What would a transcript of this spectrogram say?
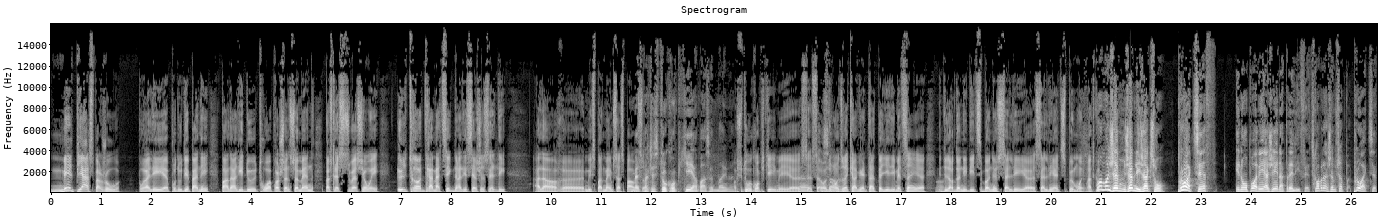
1000 piastres par jour pour aller euh, pour nous dépanner pendant les deux, trois prochaines semaines, parce que la situation est ultra dramatique dans les CHSLD. Alors, euh, mais c'est pas de même que ça se passe. mais c'est ça. parce que c'est trop compliqué, hein, penser de même. hein. Ah, c'est trop compliqué, mais euh, Ouais, ça- ça- c'est on, dirait quand vient le temps de payer les médecins euh, puis de leur donner des petits bonus, ça l'est, ça l'est un petit peu moins. En tout cas, Moi, moi j'aime, j'aime les gens qui sont proactifs et non pas réagir après les faits. Tu comprends? J'aime ça proactif,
